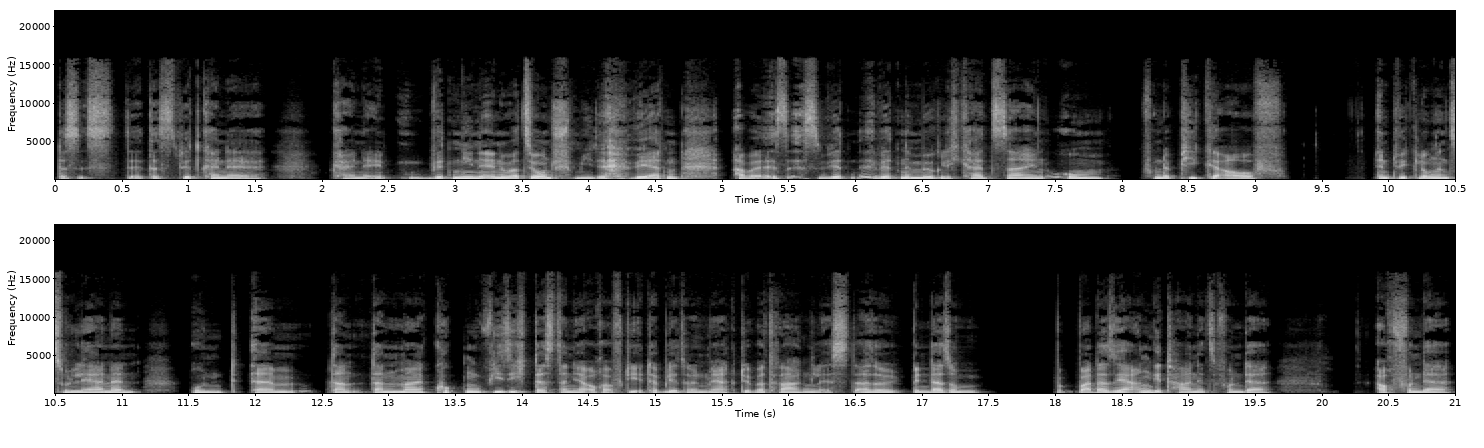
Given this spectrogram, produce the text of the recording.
das ist, das wird keine, keine, wird nie eine Innovationsschmiede werden, aber es, es wird, wird eine Möglichkeit sein, um von der Pike auf Entwicklungen zu lernen und ähm, dann, dann mal gucken, wie sich das dann ja auch auf die etablierteren Märkte übertragen lässt. Also ich bin da so, war da sehr angetan jetzt von der, auch von der,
